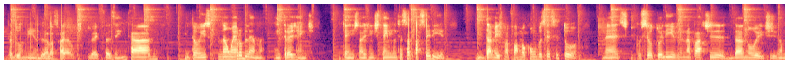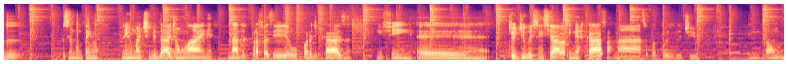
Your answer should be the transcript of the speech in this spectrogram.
está dormindo, ela faz o que tiver que fazer em casa. Então, isso não é problema entre a gente. Entende? Então, a gente tem muito essa parceria. Da mesma forma como você citou, né? Tipo, se eu estou livre na parte da noite, digamos assim, não tenho nenhuma atividade online, nada para fazer ou fora de casa, enfim, é, que eu digo essencial, assim, mercado, farmácia, qualquer coisa do tipo. Então,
